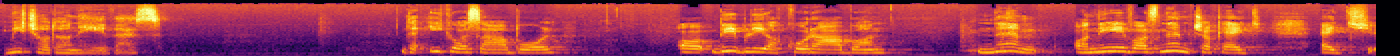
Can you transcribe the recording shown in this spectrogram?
Micsoda név ez! De igazából a Biblia korában nem, a név az nem csak egy, egy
